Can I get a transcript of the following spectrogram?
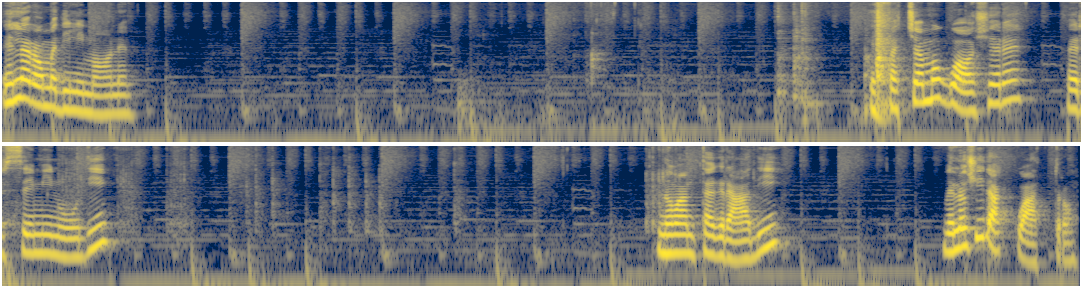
e l'aroma di limone. E facciamo cuocere per 6 minuti. 90 gradi. Velocità 4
